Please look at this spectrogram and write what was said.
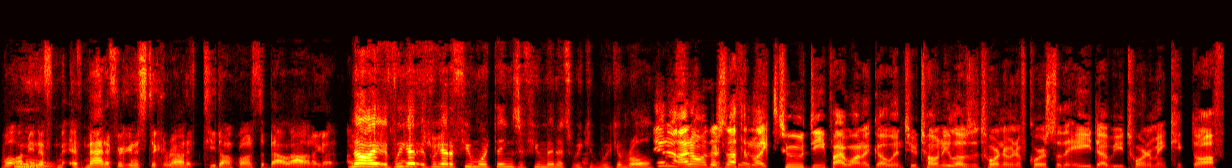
Well, I mean, if Ooh. if Matt, if you're gonna stick around, if T Donk wants to bow out, I got. I No, got if we got if we got a few more things, a few minutes, we can we can roll. You know, Let's- I don't. There's nothing like too deep I want to go into. Tony loves the tournament, of course. So the AEW tournament kicked off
